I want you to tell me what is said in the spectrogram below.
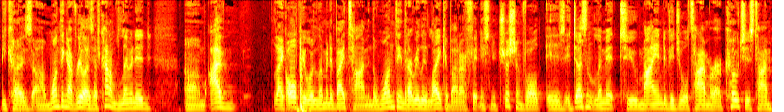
because um, one thing I've realized I've kind of limited. Um, I've like all people are limited by time. And the one thing that i really like about our fitness nutrition vault is it doesn't limit to my individual time or our coach's time.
